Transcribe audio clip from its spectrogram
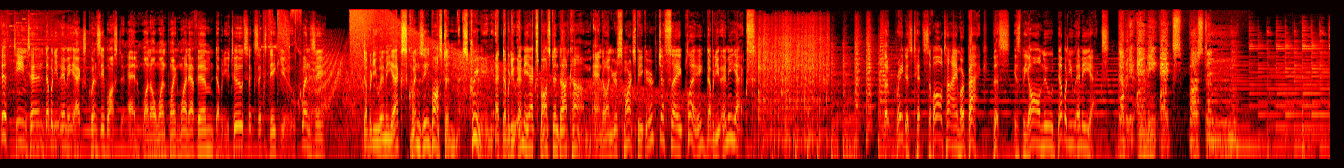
1510 WMEX Quincy, Boston, and 101.1 FM W266DQ Quincy. WMEX Quincy, Boston. Streaming at WMEXBoston.com. And on your smart speaker, just say play WMEX. The greatest hits of all time are back. This is the all new WMEX. WMEX Boston.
